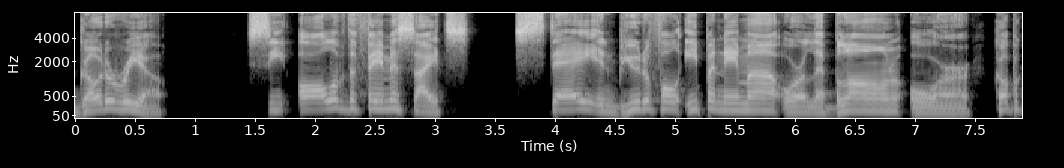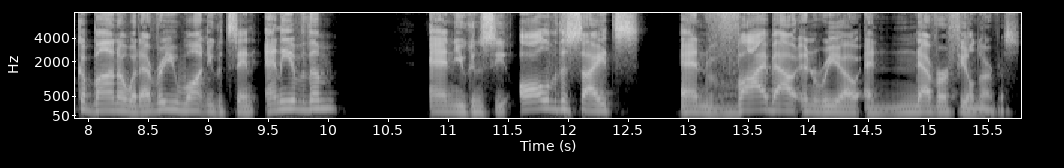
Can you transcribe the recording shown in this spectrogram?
go to Rio, see all of the famous sites, stay in beautiful Ipanema or Leblon or Copacabana, whatever you want. You could stay in any of them and you can see all of the sights and vibe out in Rio and never feel nervous.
